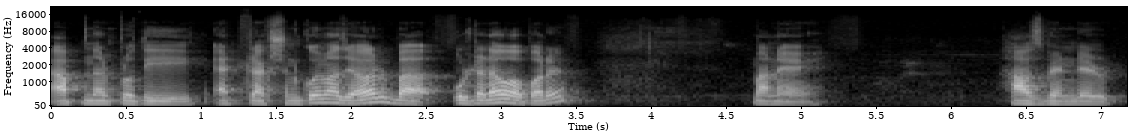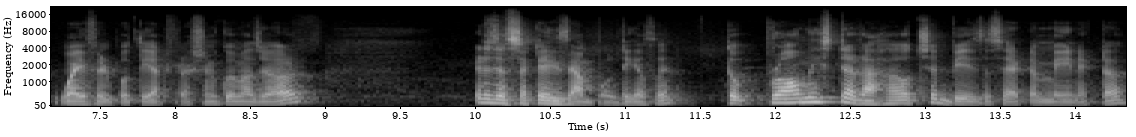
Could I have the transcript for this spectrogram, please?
আপনার প্রতি অ্যাট্রাকশন কমে যাওয়ার বা উল্টাটাও পারে। মানে হাজব্যান্ডের ওয়াইফের প্রতি অ্যাট্রাকশন কমে যাওয়ার। এটা জাস্ট একটা এক্সাম্পল ঠিক আছে? তো প্রমিসটা রাখা হচ্ছে বিজনেসের একটা মেইন একটা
